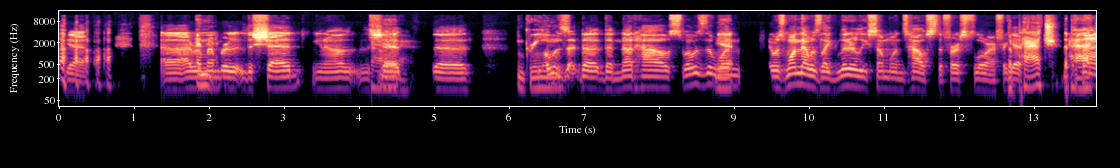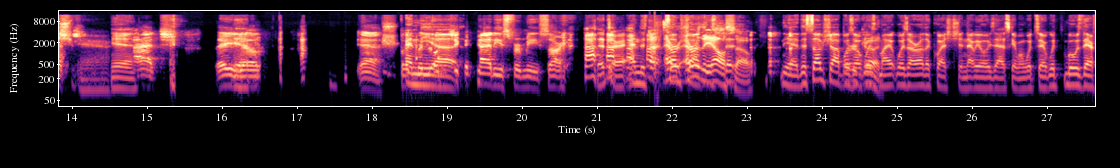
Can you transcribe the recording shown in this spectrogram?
yeah, uh, I remember and, the shed. You know, the oh, shed. The green. What was that? The the nut house. What was the yeah. one? It was one that was like literally someone's house. The first floor. I forget. The patch. The patch. patch. Yeah. yeah. Patch. There you yeah. go. Yeah, but, and but the uh, chicken patties for me. Sorry, that's all right. And the everything else, though. Yeah, the sub shop was was my was our other question that we always ask everyone. What's their what, what was their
